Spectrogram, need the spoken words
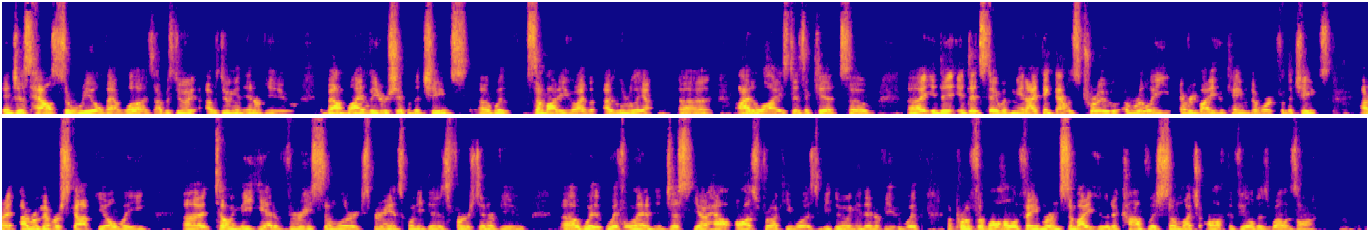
and just how surreal that was. I was doing I was doing an interview about my leadership of the Chiefs uh, with somebody who I, I literally uh, idolized as a kid. So uh, it, did, it did stay with me. And I think that was true of really everybody who came to work for the Chiefs. I, I remember Scott Pioli uh, telling me he had a very similar experience when he did his first interview uh, with with Len and just you know how awestruck he was to be doing an interview with a Pro Football Hall of Famer and somebody who had accomplished so much off the field as well as on.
